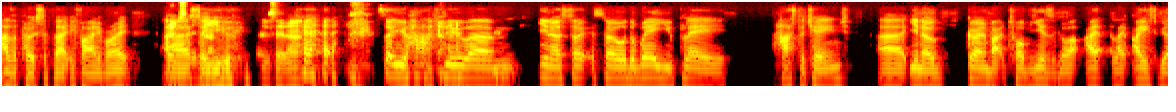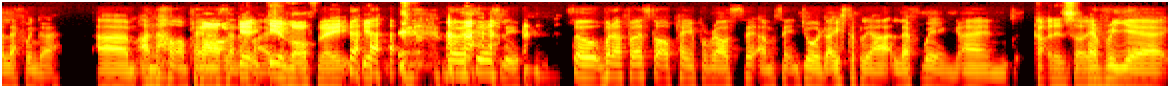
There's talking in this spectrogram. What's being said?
as opposed to 35, right? Uh, so that. you say that. so you have to, um, you know, so so the way you play has to change. Uh, you know, going back 12 years ago, I like I used to be a left winger, um, and now I'm playing. Oh, give, give off, mate. no, seriously. So when I first started playing for Real um, St George, I used to play at left wing, and cutting inside every year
